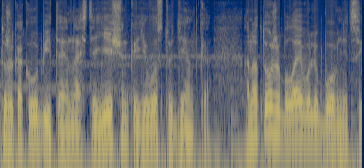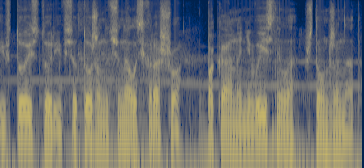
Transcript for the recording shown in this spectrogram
тоже как и убитая Настя Ещенко, его студентка. Она тоже была его любовницей, и в той истории все тоже начиналось хорошо, пока она не выяснила, что он женат.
